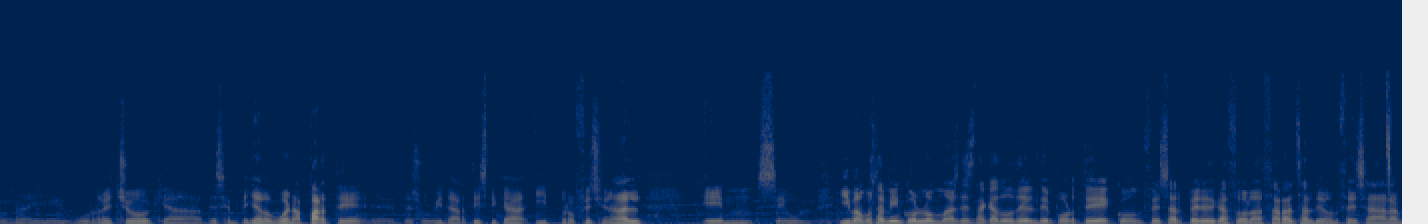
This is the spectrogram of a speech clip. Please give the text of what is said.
Unai Urrecho, que ha desempeñado buena parte eh, de su vida artística y profesional en Seúl. Y vamos también con lo más destacado del deporte, con César Pérez Gazola, Zarrachaldeón, César.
